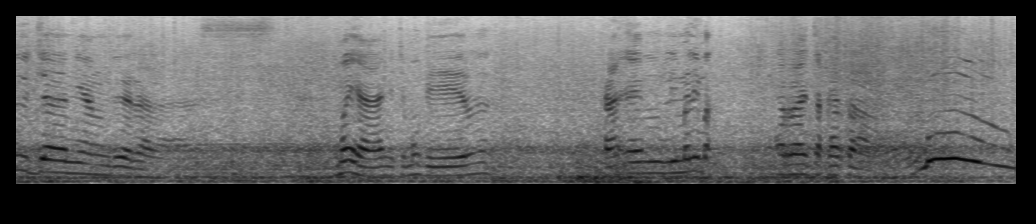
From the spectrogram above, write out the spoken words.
hujan yang deras. Lumayan nyuci mobil. KM 55 arah Jakarta. Wuh.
